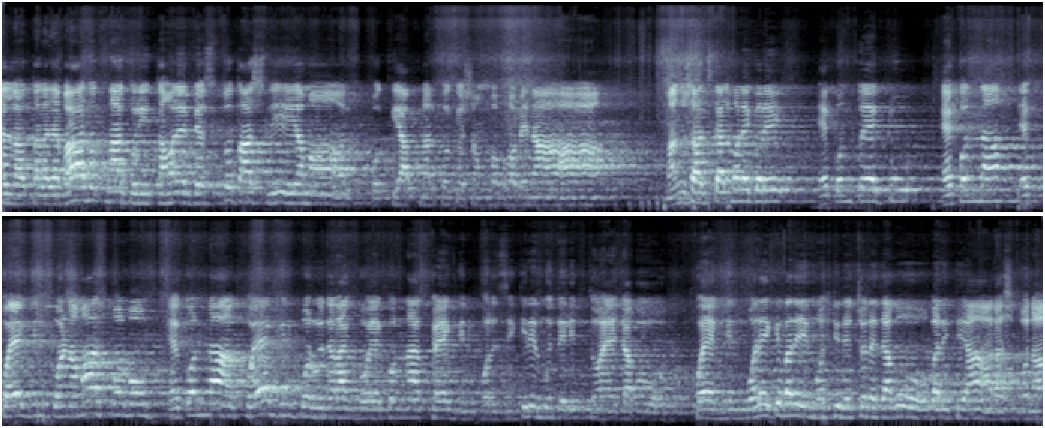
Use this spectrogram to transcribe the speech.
আল্লাহ তাআলার ইবাদত না করি, তাহলে ব্যস্ততা আসলে আমার পক্ষে, আপনার পক্ষে সম্ভব হবে না। মানুষ আজকাল মনে করে এখন তো একটু, এখন না, এক কয়েকদিন পর নামাজ পড়ব, এখন না কয়েকদিন পর রোজা রাখব, এখন না কয়েকদিন পর জিকিরের মধ্যে লিপ্ত হয়ে যাব, কয়েকদিন পরে একেবারে মসজিদে চলে যাব, বাড়িতে আর আসব না।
